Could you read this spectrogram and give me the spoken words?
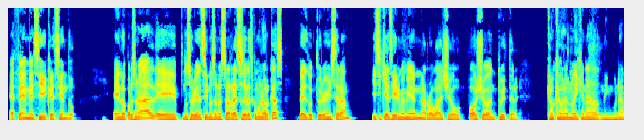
FM sigue creciendo. En lo personal, eh, no se olviden seguirnos en nuestras redes sociales como Norcas, Facebook, Twitter, Instagram. Y si quieren seguirme a mí en arroba yo en Twitter. Creo que ahora no dije nada, ninguna,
